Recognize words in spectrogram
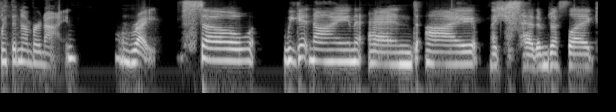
with the number nine? Right. So we get nine, and I, like you said, I'm just like,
